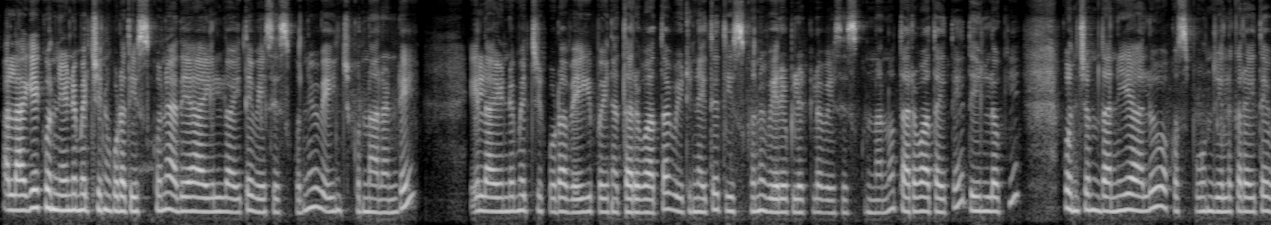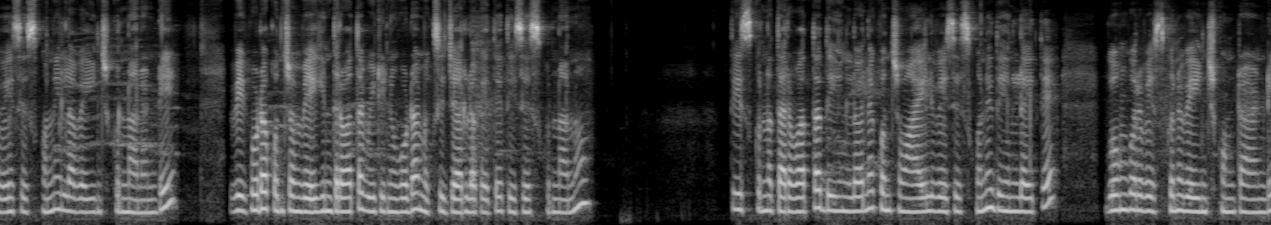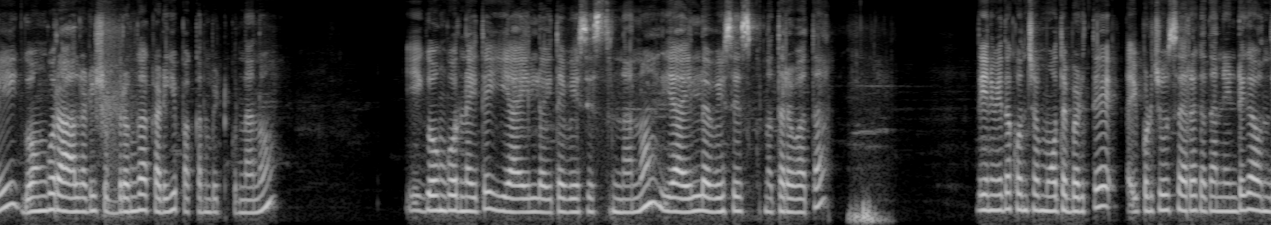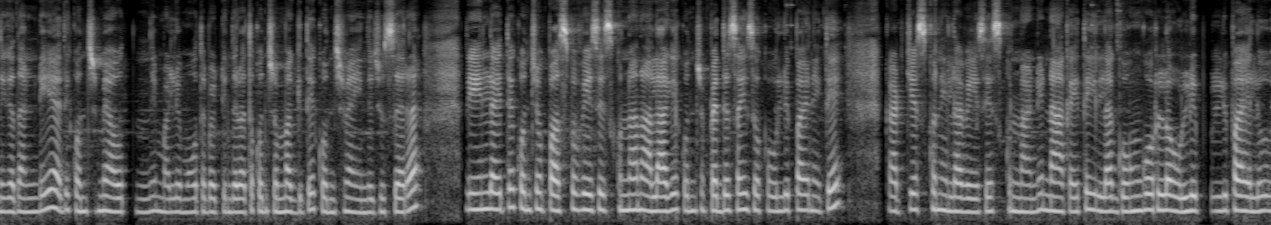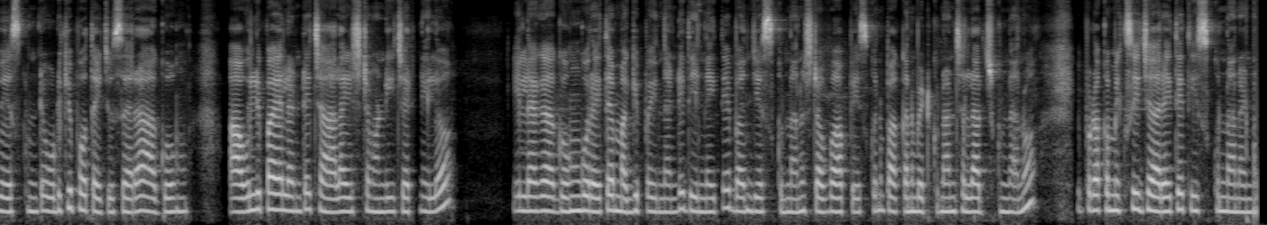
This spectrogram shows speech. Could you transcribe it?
అలాగే కొన్ని ఎండుమిర్చిని కూడా తీసుకొని అదే ఆయిల్లో అయితే వేసేసుకొని వేయించుకున్నానండి. ఇలా ఎండుమిర్చి కూడా వేగిపోయిన తర్వాత వీటిని అయితే తీసుకొని వేరే ప్లేట్లో వేసేసుకున్నాను. తర్వాత అయితే దీనిలోకి కొంచెం ధనియాలు ఒక స్పూన్ జీలకర్ర అయితే వేసేసుకొని ఇలా వేయించుకున్నానండి. ఇవి కూడా కొంచెం వేగిన తర్వాత వీటిని కూడా మిక్సీ జార్లోకి అయితే తీసేసుకున్నాను. తీసుకున్న తర్వాత దీనిలోనే కొంచెం ఆయిల్ వేసేసుకొని దీనిలో అయితే గోంగూర వేసుకొని వేయించుకుంటా అండి. గోంగూర ఆల్రెడీ శుభ్రంగా కడిగి పక్కన పెట్టుకున్నాను. ఈ గోంగూరను అయితే ఈ ఆయిల్లో అయితే వేసేస్తున్నాను. ఈ ఆయిల్లో వేసేసుకున్న తర్వాత దీని మీద కొంచెం మూత పెడితే ఇప్పుడు చూసారా కదా నిండుగా ఉంది కదండి అది కొంచెమే అవుతుంది. మళ్ళీ మూత పెట్టిన తర్వాత కొంచెం మగ్గితే కొంచెం అయింది చూసారా. దీనిలో అయితే కొంచెం పసుపు వేసేసుకున్నాను. అలాగే కొంచెం పెద్ద సైజు ఒక ఉల్లిపాయని అయితే కట్ చేసుకొని ఇలా వేసేసుకున్నా అండి. నాకైతే ఇలా గోంగూరలో ఉల్లి ఉల్లిపాయలు వేసుకుంటే ఉడికిపోతాయి చూసారా. ఆ గోం ఆ ఉల్లిపాయలు అంటే చాలా ఇష్టం అండి ఈ చట్నీలో. ఇలాగా గోంగూర అయితే మగ్గిపోయిందండి. దీన్ని అయితే బంద్ చేసుకున్నాను. స్టవ్ ఆఫ్ వేసుకుని పక్కన పెట్టుకున్నాను చల్లార్చుకున్నాను. ఇప్పుడు ఒక మిక్సీ జార్ అయితే తీసుకున్నానండి.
